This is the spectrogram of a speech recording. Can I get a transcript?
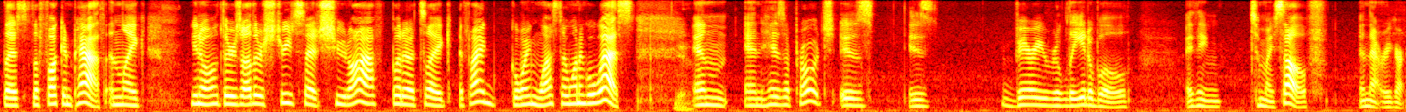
that's the fucking path. And, like, you know, there's other streets that shoot off, but it's like, if I'm going west, I want to go west. Yeah. And, and his approach is, is very relatable, I think, to myself in that regard.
